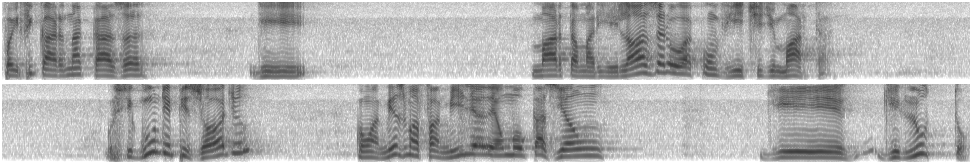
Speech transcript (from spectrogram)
foi ficar na casa de Marta, Maria e Lázaro a convite de Marta. O segundo episódio, com a mesma família, é uma ocasião de, de luto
